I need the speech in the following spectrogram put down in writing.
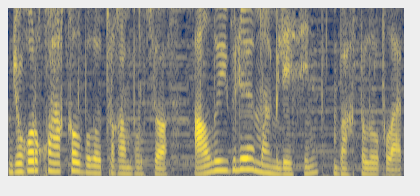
жогорку акыл боло турган болсо ал үй бүлө мамилесин бактылуу кылат.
